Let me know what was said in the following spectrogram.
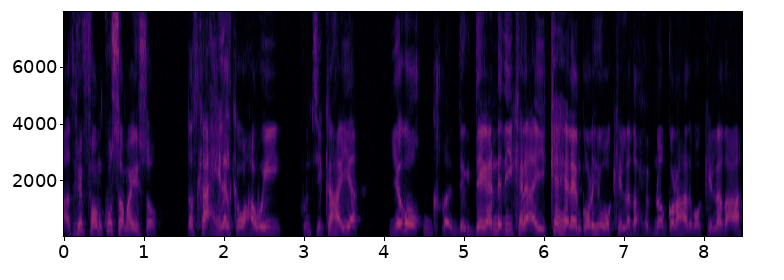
aad reform ku samayso. Dadkaa xilalka waxa weeye runtii ka haya iyagoo deegaanadii kale ay ka heleen golihii wakiilada xubno golaha wakiilada ah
